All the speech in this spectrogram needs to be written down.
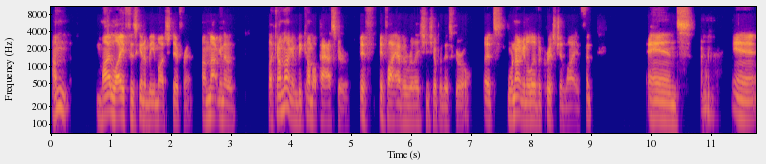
I'm, my life is going to be much different. I'm not going to, like, I'm not going to become a pastor if, if I have a relationship with this girl. It's, we're not going to live a Christian life. And, and and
